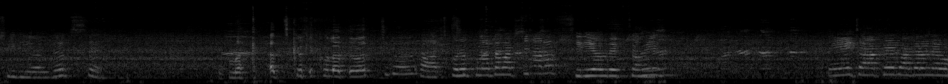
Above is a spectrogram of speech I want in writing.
সিরিয়াল দেখছে? আমরা কাজ করে খোলাতে পারছি না। কাজ করে খোলাতে পারছি না আর সিরিয়াল দেখছ আমি। এই চা খেয়ে বাজারে যাব।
